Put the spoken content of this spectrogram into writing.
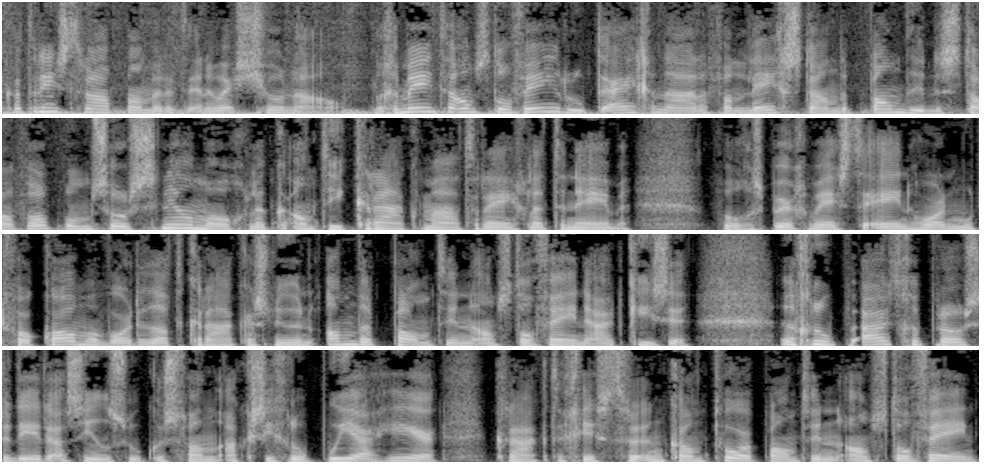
Katrien Straatman met het NOS Journaal. De gemeente Amstelveen roept eigenaren van leegstaande panden in de stad op... om zo snel mogelijk anti-kraakmaatregelen te nemen. Volgens burgemeester Eenhoorn moet voorkomen worden... dat krakers nu een ander pand in Amstelveen uitkiezen. Een groep uitgeprocedeerde asielzoekers van actiegroep We kraakte gisteren een kantoorpand in Amstelveen.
